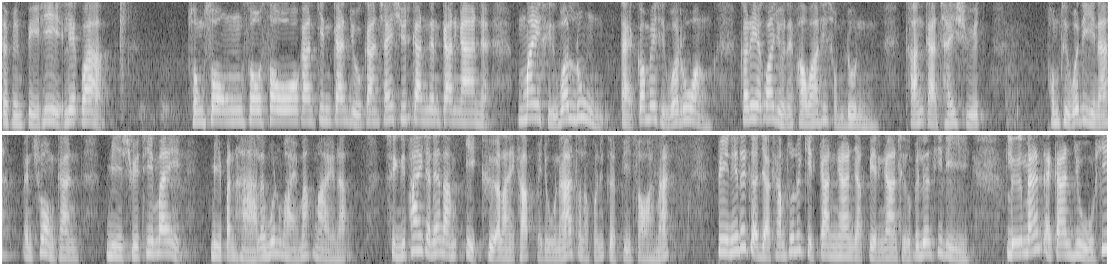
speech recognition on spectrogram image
จะเป็นปีที่เรียกว่าทรงทรงๆโซโซ การกินการอยู่การใช้ชีวิตการเงินการงานเนี่ยไม่ถือว่ารุ่งแต่ก็ไม่ถือว่าร่วง ก็เรียกว่าอยู่ในภาวะที่สมดุล ทั้งการใช้ชีวิต ผมถือว่าดีนะ เป็นช่วงของการมีชีวิตที่ไม่มีปัญหาและวุ่นวายมากมายนะ สิ่งที่ไพ่จะแนะนำอีกคืออะไรครับ ไปดูนะสำหรับคนที่เกิดปีจอเห็นไหม ปีนี้ถ้าเกิดอยากทำธุรกิจการงานอยากเปลี่ยนงานถือว่าเป็นเรื่องที่ดี หรือแม้แต่การอยู่ที่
